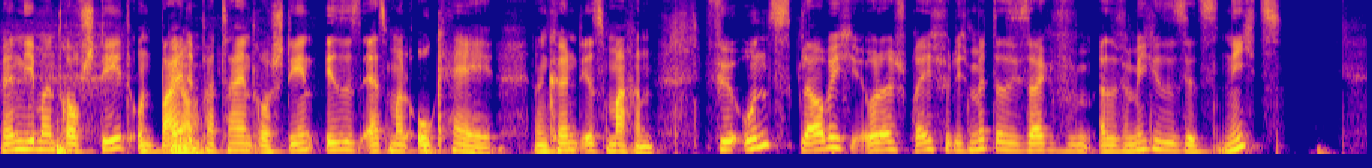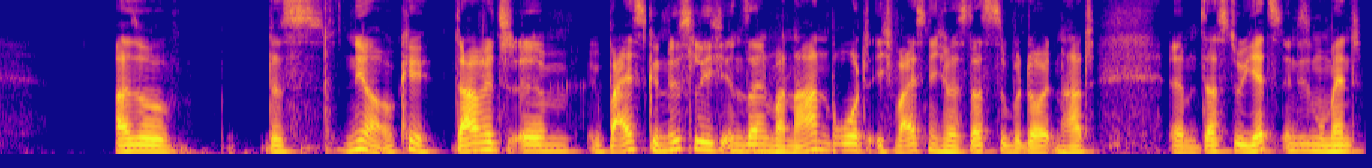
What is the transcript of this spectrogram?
wenn jemand drauf steht und beide Genau. Parteien drauf stehen, ist es erstmal okay. Dann könnt ihr es machen. Für uns, glaube ich, oder spreche ich für dich mit, dass ich sage, für, also für mich ist es jetzt nichts. Also, das, ja, okay. David ähm, beißt genüsslich in sein Bananenbrot. Ich weiß nicht, was das zu bedeuten hat. Ähm, dass du jetzt in diesem Moment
